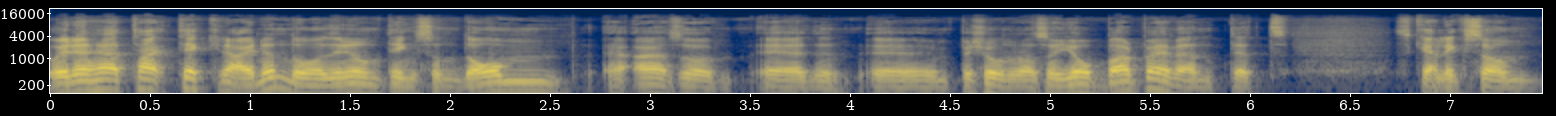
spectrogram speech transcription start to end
Och i den här techriden då, det är någonting som de, eh, alltså eh, eh, personerna som jobbar på eventet ska liksom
